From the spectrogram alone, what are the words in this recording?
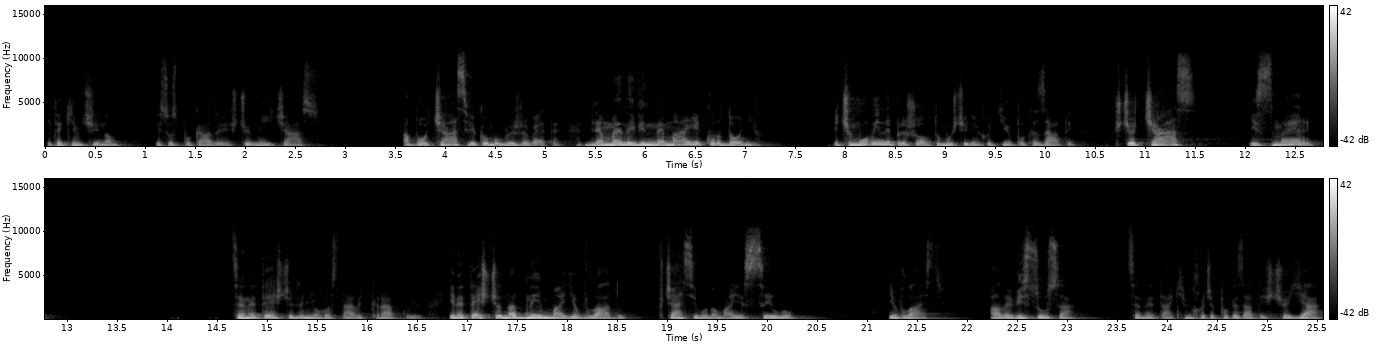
І таким чином Ісус показує, що мій час або час, в якому ви живете, для мене він не має кордонів. І чому він не прийшов? Тому що він хотів показати, що час і смерть це не те, що для нього ставить крапкою. І не те, що над ним має владу. В часі воно має силу і власть. Але в Ісуса це не так. Він хоче показати, що я,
